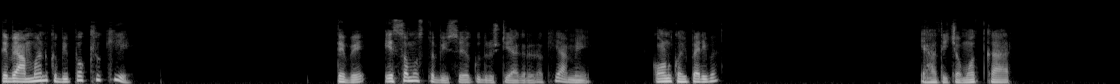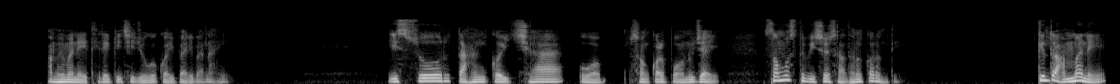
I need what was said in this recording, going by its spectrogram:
ତେବେ ଆମମାନଙ୍କ ବିପକ୍ଷ କିଏ? ତେବେ ଏ ସମସ୍ତ ବିଷୟକୁ ଦୃଷ୍ଟି ଆଗରେ ରଖି ଆମେ କ'ଣ କହିପାରିବା? ଏହା ଅତି ଚମତ୍କାର। ଆମେମାନେ ଏଥିରେ କିଛି ଯୋଗ କରିପାରିବା ନାହିଁ। ଈଶ୍ୱର ତାହାଙ୍କ ଇଚ୍ଛା ଓ ସଂକଳ୍ପ ଅନୁଯାୟୀ ସମସ୍ତ ବିଷୟ ସାଧନ କରନ୍ତି। କିନ୍ତୁ ଆମମାନେ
